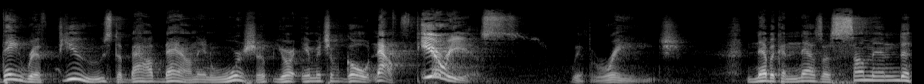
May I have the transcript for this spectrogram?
they refused to bow down and worship your image of gold. Now, furious with rage, Nebuchadnezzar summoned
